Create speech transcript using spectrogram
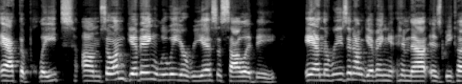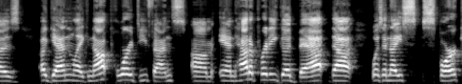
at the plate. Um, so I'm giving Luis Urias a solid B. And the reason I'm giving him that is because, again, like not poor defense um, and had a pretty good bat that was a nice spark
